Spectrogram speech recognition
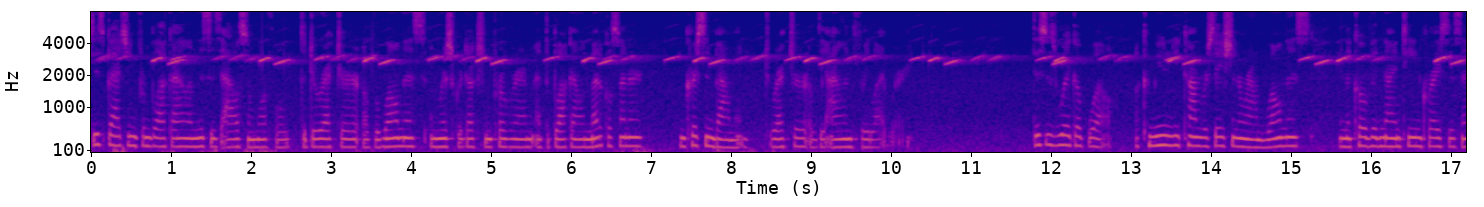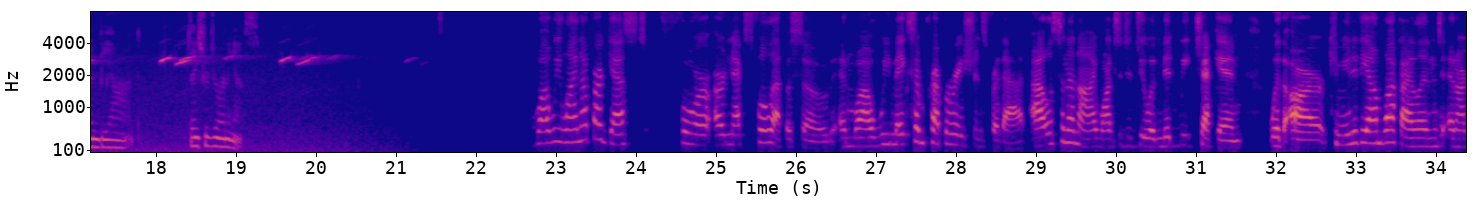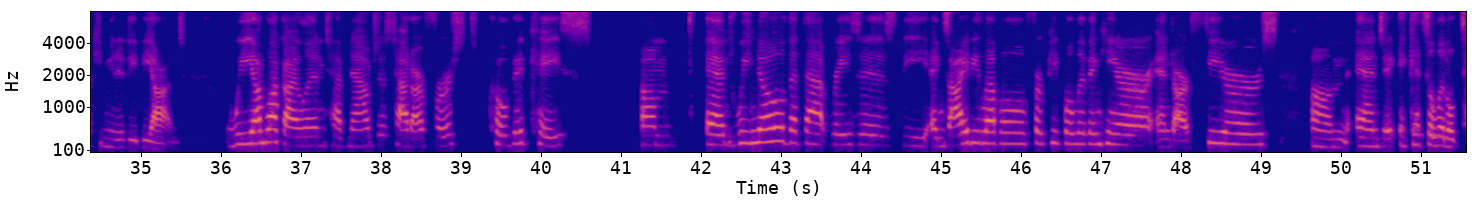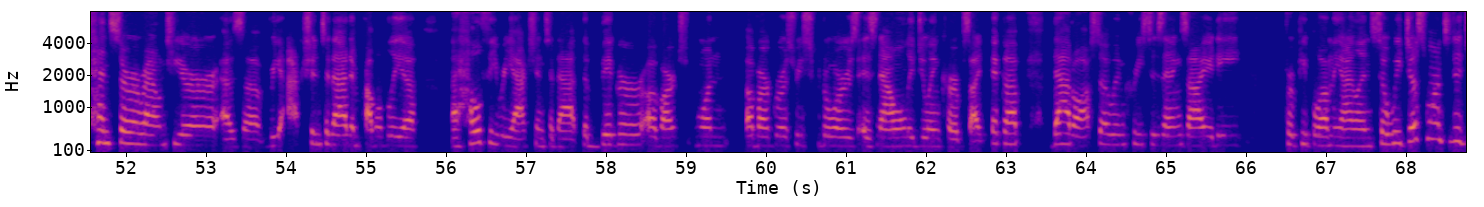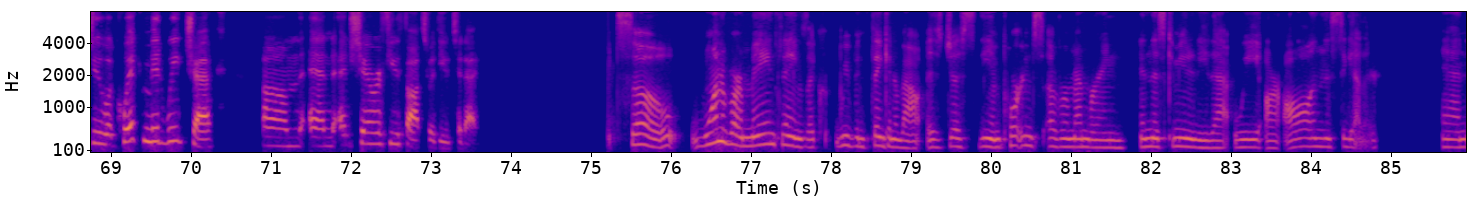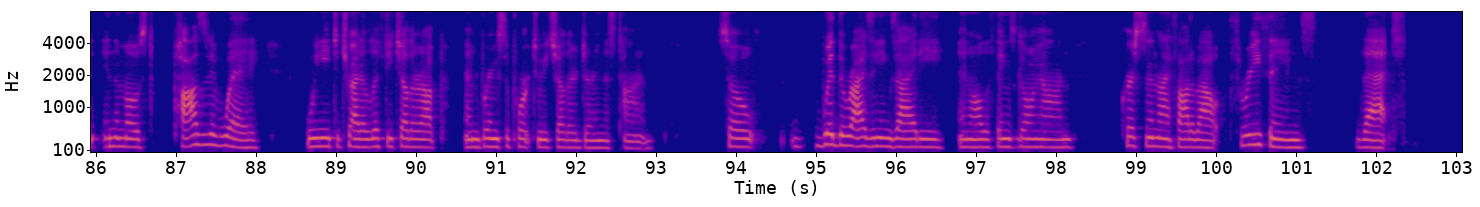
Dispatching from Block Island, this is Allison Warfel, the Director of the Wellness and Risk Reduction Program at the Block Island Medical Center, and Kristen Bauman, Director of the Island Free Library. This is Wake Up Well, a community conversation around wellness in the COVID 19 crisis and beyond. Thanks for joining us. While we line up our guest for our next full episode, and while we make some preparations for that, Allison and I wanted to do a midweek check in with our community on Block Island and our community beyond. We on Block Island have now just had our first COVID case. Um, and we know that that raises the anxiety level for people living here and our fears um, and it, it, gets a little tenser around here as a reaction to that and probably a, a healthy reaction to that. The bigger of our one of our grocery stores is now only doing curbside pickup. That also increases anxiety for people on the island. So we just wanted to do a quick midweek check um, and and share a few thoughts with you today so, one of our main things that we've been thinking about is just the importance of remembering in this community that we are all in this together. And in the most positive way, we need to try to lift each other up and bring support to each other during this time. So, with the rising anxiety and all the things going on, Kristen and I thought about three things that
